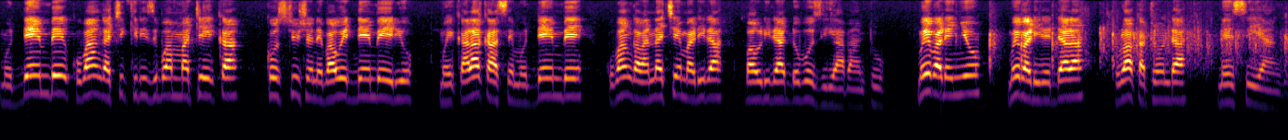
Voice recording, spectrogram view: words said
mu ddembe kubanga kikkirizibwa mu mateeka constitution ebawa eddembe eryo mwekalakase mu ddembe kubanga bannakyemalira bawulira ddoboozi ly'abantu mwebale nnyo mwebalire ddala ku lwa katonda n'ensi yange.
